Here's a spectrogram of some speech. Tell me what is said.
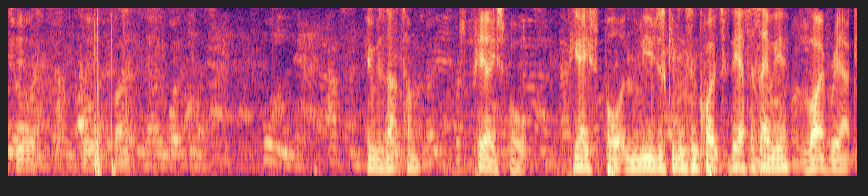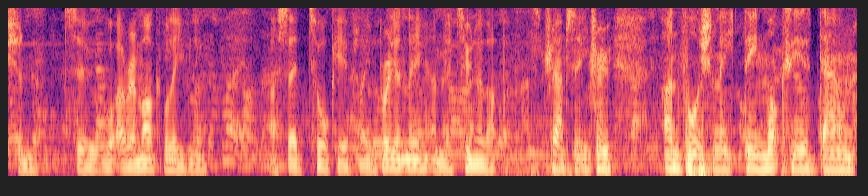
See you. Bye. Who was that, Tom? PA Sport. PA Sport, and were you just giving some quotes for the FSA, were you? Live reaction to what a remarkable evening. I said Torquay are playing brilliantly and they're 2 0 up. That's true, absolutely true. Unfortunately, Dean Moxey is down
